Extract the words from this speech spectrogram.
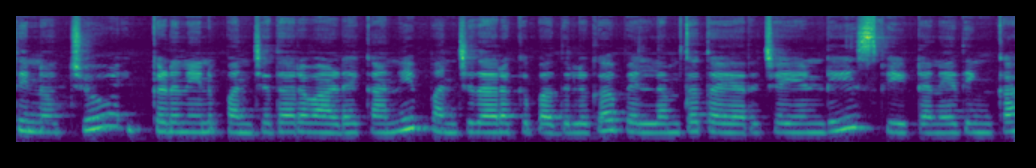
తినొచ్చు. ఇక్కడ నేను పంచదార వాడే కానీ పంచదారకు బదులుగా బెల్లంతో తయారు చేయండి. స్వీట్ అనేది ఇంకా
